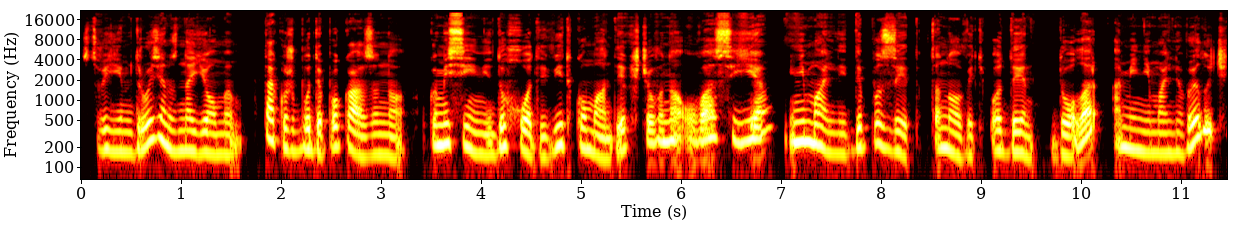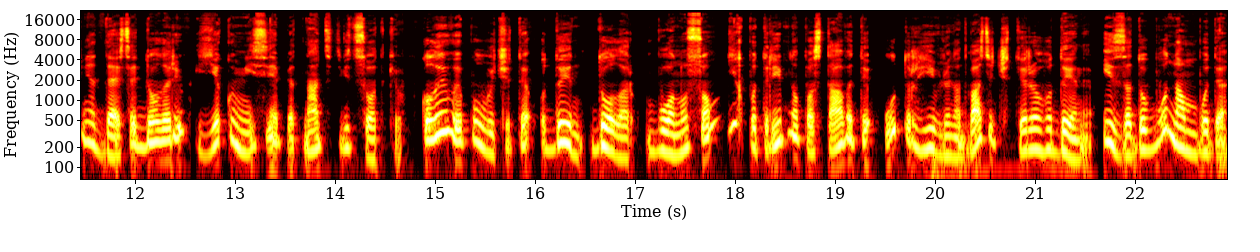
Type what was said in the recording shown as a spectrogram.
своїм друзям, знайомим. Також буде показано комісійні доходи від команди, якщо вона у вас є. Мінімальний депозит становить 1 долар, а мінімальне вилучення 10 доларів, є комісія 15%. Коли ви получите 1 долар бонусом, їх потрібно поставити у торгівлю на 24 години. І за добу нам буде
